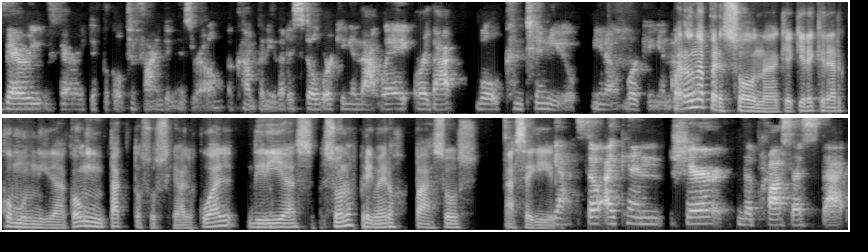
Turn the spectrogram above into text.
very, very difficult to find in Israel. A company that is still working in that way or that will continue, you know, working in that Para way. una persona que quiere crear comunidad con impacto social, ¿cuál dirías son los primeros pasos a seguir? Yeah, so I can share the process that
